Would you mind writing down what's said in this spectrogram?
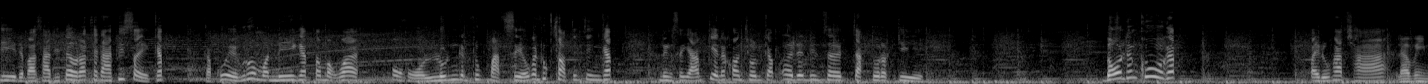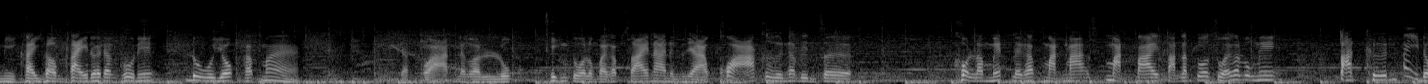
ที่เดบาซาทิเตอร์รัชดาพิเศษกครับกับคู่เอกร่วมวันนี้ครับต้องบอกว่าโอ้โหลุ้นกันทุกหมัดเสียวกันทุกช็อตจริงๆครับหนึ่งสยามเกียรตินครชนกับเออร์เดนดินเซอร์จากตุรกี โดนทั้งคู่ครับ ไปดูภาพช้า แล้วไม่มีใครยอมใครด้วยทั้งคู่นี้ ดูยกครับมาจะกวาดแล้วก็ลุกทิ้งตัวลงไปครับซ้ายหน้าหนึ่งสยามขวาคืนครับดินเซอร์ คนละเม็ดเลยครับ หมัดมาหมัดไปตัดลำตัวสวยครับลูกนี้ ตัดคืนไม่โด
